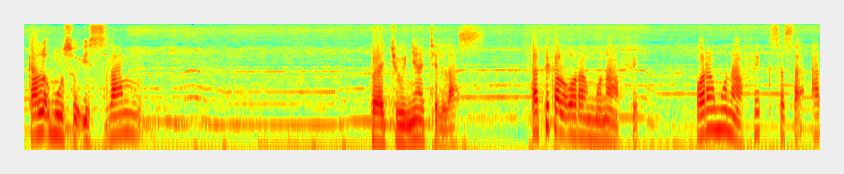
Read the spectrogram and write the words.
Kalau musuh Islam bajunya jelas. Tapi kalau orang munafik, orang munafik sesaat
